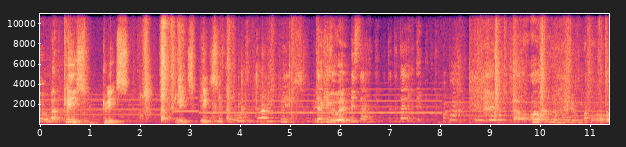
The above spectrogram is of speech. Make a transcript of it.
Uh, please, please, please, please. I want to die. Please, take him away. Mister, Papa. Oh, oh, oh,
